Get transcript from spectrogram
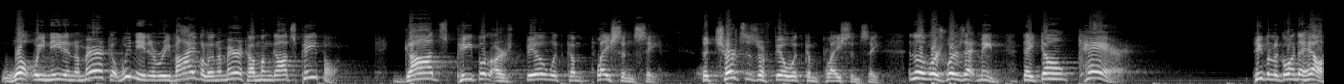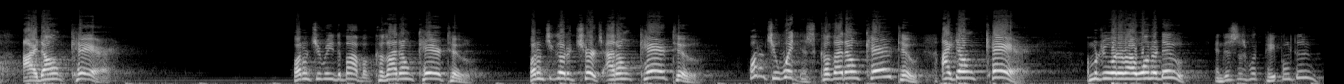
What we need in America, we need a revival in America among God's people. God's people are filled with complacency. The churches are filled with complacency. In other words, what does that mean? They don't care. People are going to hell. I don't care. Why don't you read the Bible? Because I don't care to. Why don't you go to church? I don't care to. Why don't you witness? Because I don't care to. I don't care. I'm going to do whatever I want to do. And this is what people do.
